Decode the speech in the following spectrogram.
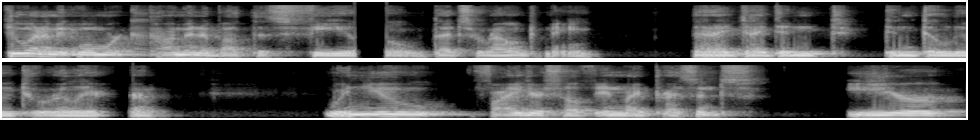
do want to make one more comment about this field that's around me that I, I didn't didn't allude to earlier. When you find yourself in my presence, your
